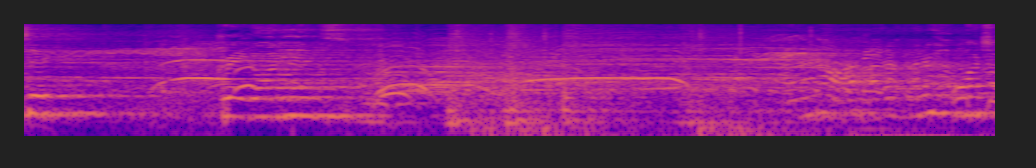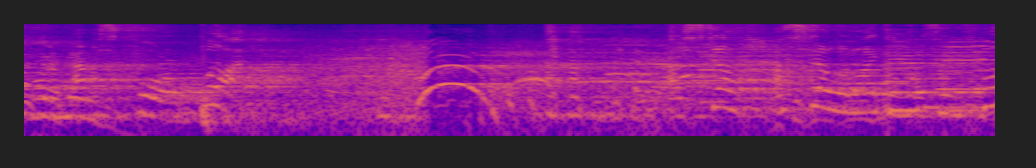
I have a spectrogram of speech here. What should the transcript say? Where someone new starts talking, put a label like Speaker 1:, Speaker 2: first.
Speaker 1: music, great audience. I don't know, I, I, don't, I don't have much more to ask for, but I, I still, I still would like to have some fun.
